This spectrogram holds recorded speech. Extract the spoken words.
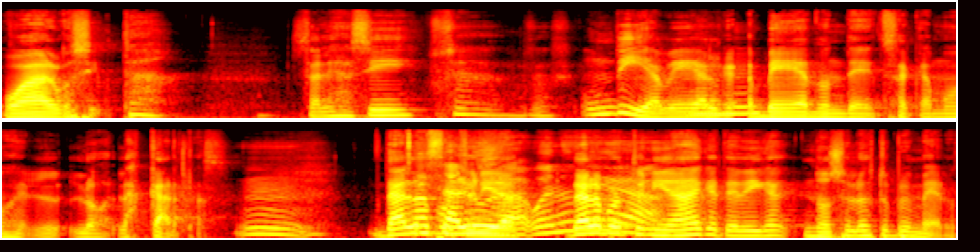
o algo así, ta, sales así, un día ve, al- ve a donde sacamos lo- las cartas. Mm. Da la Y oportunidad, "Buenos da la días". oportunidad de que te digan, no solo es tú primero.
